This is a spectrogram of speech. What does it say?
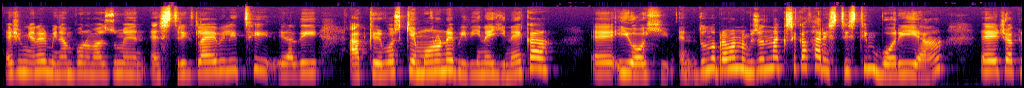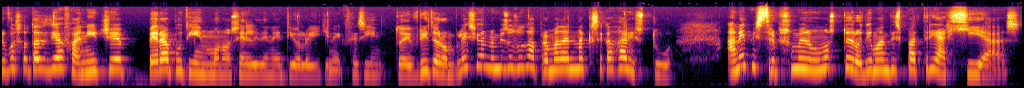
έχει μια ερμηνεία που ονομάζουμε ε, strict liability, δηλαδή ακριβώς και μόνο επειδή είναι γυναίκα ε, ή όχι. Ε, το πράγμα νομίζω είναι να ξεκαθαριστεί στην πορεία ε, και ακριβώς όταν διαφανεί και πέρα από την μονοσέλιδη αιτιολογική έκθεση, το ευρύτερο πλαίσιο, νομίζω ότι τα πράγματα είναι να ξεκαθαριστούν. Αν επιστρέψουμε όμως στο ερώτημα της πατριαρχίας,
